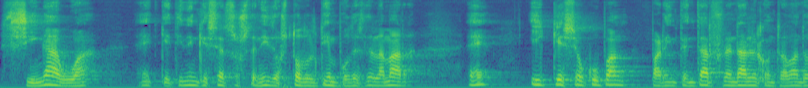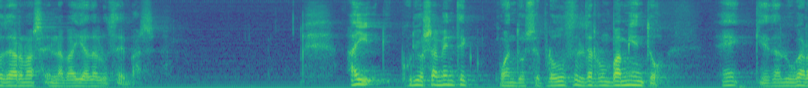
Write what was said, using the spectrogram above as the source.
sin agua, eh, que tienen que ser sostenidos todo el tiempo desde la mar, eh, y que se ocupan para intentar frenar el contrabando de armas en la bahía de Lucemas. Hay, curiosamente, cuando se produce el derrumbamiento eh, que da lugar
